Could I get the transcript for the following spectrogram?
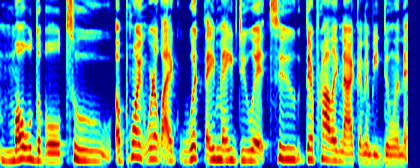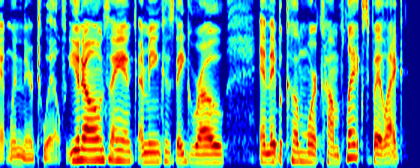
moldable to a point where like what they may do it to they're probably not going to be doing that when they're 12. You know what I'm saying? I mean, because they grow and they become more complex. But like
